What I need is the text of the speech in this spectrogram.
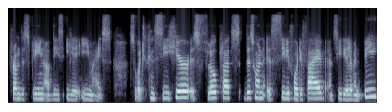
from the spleen of these EAE mice. So what you can see here is flow plots. This one is CD45 and CD11B,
